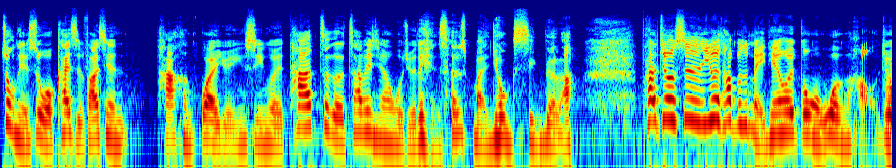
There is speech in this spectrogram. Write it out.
重点是我开始发现他很怪的原因，是因为他这个诈骗集团，我觉得也算是蛮用心的啦。他就是因为他不是每天会跟我问好，就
